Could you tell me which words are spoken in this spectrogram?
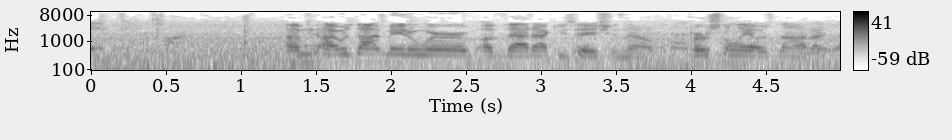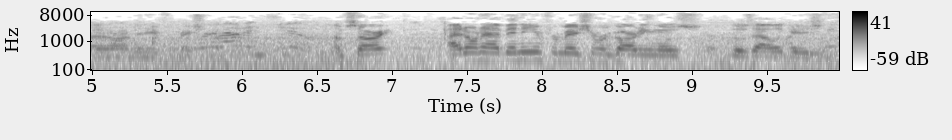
casing the car? Um, I was not made aware of, of that accusation, no. Personally, I was not. I, I don't have any information. What about in June? I'm sorry? I don't have any information regarding those those allegations.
